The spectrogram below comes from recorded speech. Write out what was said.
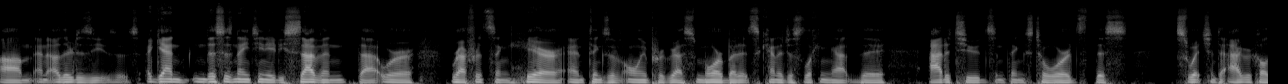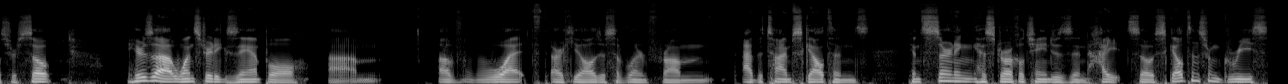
um, and other diseases. Again, this is 1987 that we're referencing here, and things have only progressed more, but it's kind of just looking at the attitudes and things towards this switch into agriculture. So here's a one straight example um, of what archaeologists have learned from, at the time, skeletons concerning historical changes in height. So skeletons from Greece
